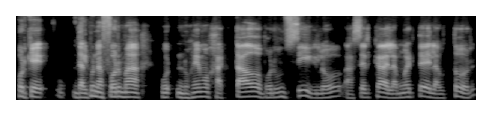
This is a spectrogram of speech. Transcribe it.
Porque de alguna forma nos hemos jactado por un siglo acerca de la muerte del autor,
